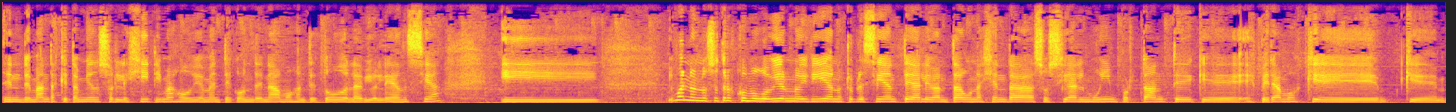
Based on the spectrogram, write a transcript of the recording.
en demandas que también son legítimas. Obviamente condenamos ante todo la violencia y y bueno, nosotros como gobierno hoy día, nuestro presidente ha levantado una agenda social muy importante que esperamos que, que,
